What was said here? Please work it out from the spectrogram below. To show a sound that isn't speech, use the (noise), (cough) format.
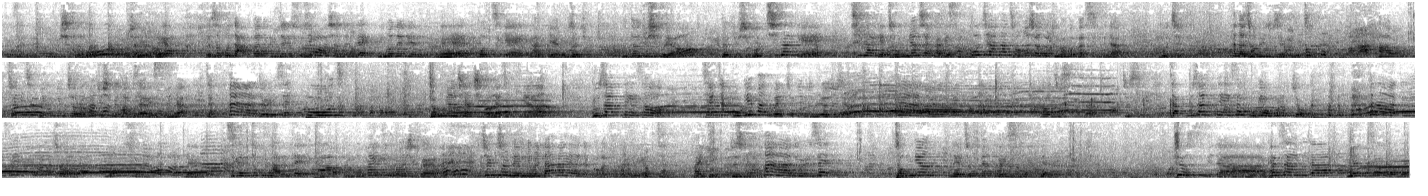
검정의상을 입으시고 오셨는데요. 여섯 분 다 아까는 굉장히 수줍어하셨는데 이번에는 네 멋지게 다 함께 웃어주고 좀 붙어주시고요. 붙어주시고 친하게 친하게 정면shot 가겠습니다. 포즈 하나 정하셔도 좋을 것 같습니다. 포즈 하나 정해주세요. 포즈. 아, 뭐 최민철 배우님처럼 해주시면 감사하겠습니다. 자, 하나, 둘, 셋, 포즈. 정면shot입니다, 정면. 그 상태에서 살짝 고개만 왼쪽으로 돌려주세요. 좋습니다. 좋습니다. 자, 그 상태에서 고개 오른쪽. (laughs) 하나, 둘, 셋, 그렇죠. 오른쪽. 멈춤. 네. 지금 조금 다른데, 다, 그러면 파이팅으로 하실까요? (laughs) 최민철 배우님을 따라 해야 될 것 같은 말이에요. 자, 파이팅. 좋습니다. 하나, 둘, 셋. 정면. 네, 정면 가겠습니다. 네. 좋습니다. 감사합니다.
